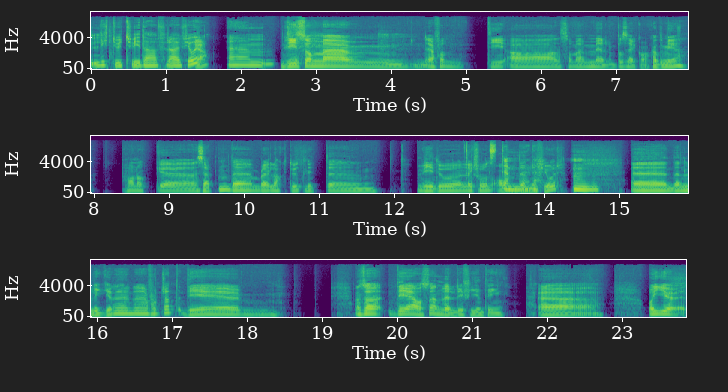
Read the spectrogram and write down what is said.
litt utvida fra i fjor. Ja. Um, de som Iallfall de av, som er medlem på CK-akademiet, har nok uh, sett den. Det ble lagt ut litt uh, videoleksjon om den i fjor. mm, Eh, den ligger der fortsatt. De Altså, det er også en veldig fin ting. Eh, gjø-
